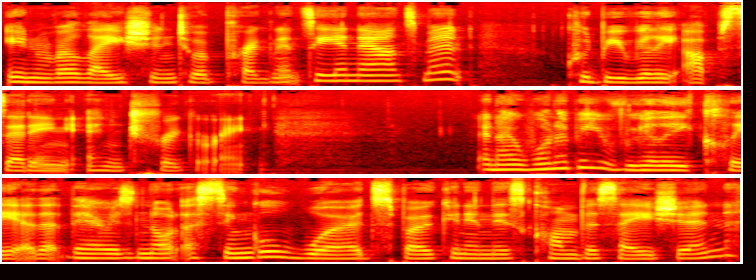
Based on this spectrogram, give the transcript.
in relation to a pregnancy announcement could be really upsetting and triggering. And I want to be really clear that there is not a single word spoken in this conversation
